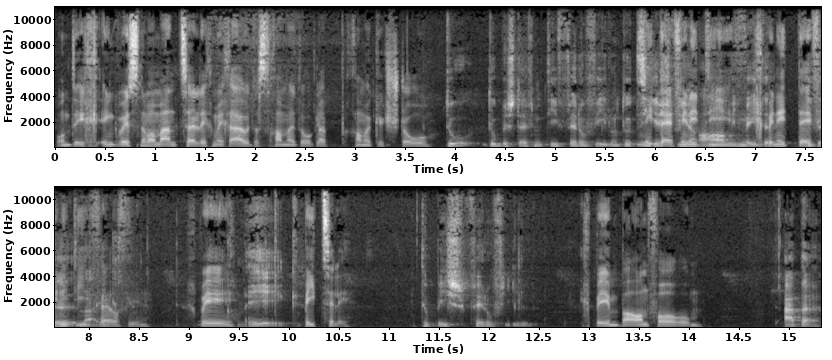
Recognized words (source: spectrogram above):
Und ich, in gewissen Momenten zähle ich mich auch, das kann man da, glaub, kann man gestehen. Du, du bist definitiv Ferrophil und du ziehst Nicht definitiv. an, ich bin nicht definitiv. Ferrophil. Ich bin ein bisschen. du bist Ferrophil. Ich bin im Bahnforum. Eben,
